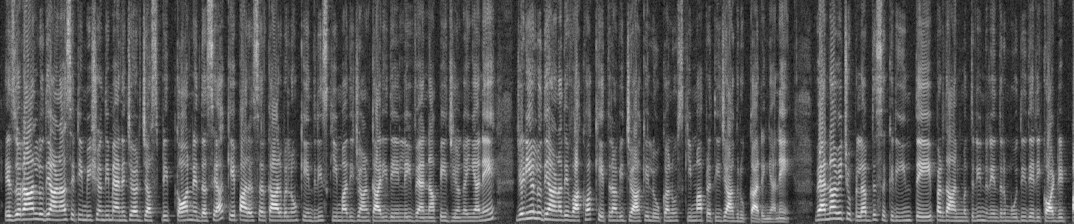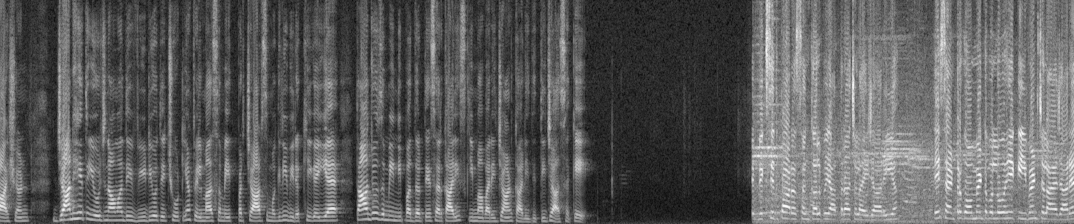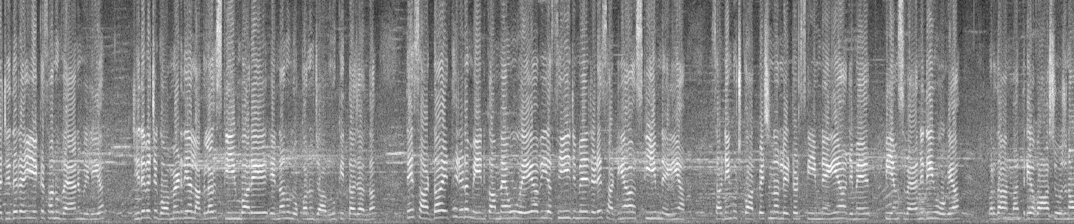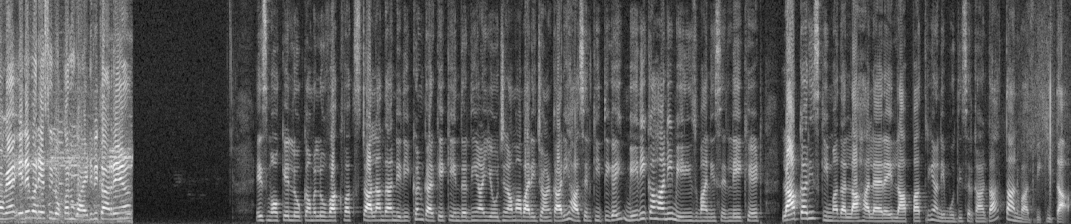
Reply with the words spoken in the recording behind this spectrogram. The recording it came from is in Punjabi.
ਇਸ ਦੌਰਾਨ ਲੁਧਿਆਣਾ ਸਿਟੀ ਮਿਸ਼ਨ ਦੀ ਮੈਨੇਜਰ ਜਸਪ੍ਰੀਤ ਕੌਰ ਨੇ ਦੱਸਿਆ ਕਿ ਭਾਰਤ ਸਰਕਾਰ ਵੱਲੋਂ ਕੇਂਦਰੀ ਸਕੀਮਾਂ ਦੀ ਜਾਣਕਾਰੀ ਦੇਣ ਲਈ ਵੈਨਾਂ ਭੇਜੀਆਂ ਗਈਆਂ ਨੇ, ਜਿਹੜੀਆਂ ਲੁਧਿਆਣਾ ਦੇ ਵੱਖ-ਵੱਖ ਖੇਤਰਾਂ ਵਿੱਚ ਜਾ ਕੇ ਲੋਕਾਂ ਨੂੰ ਸਕੀਮਾਂ ਪ੍ਰਤੀ ਜਾਗਰੂਕ ਕਰ ਰਹੀਆਂ ਨੇ। ਵੈਨਾਂ ਵਿੱਚ ਉਪਲਬਧ ਸਕਰੀਨ ਤੇ ਪ੍ਰਧਾਨ ਮੰਤਰੀ ਨਰਿੰਦਰ ਮੋਦੀ ਦੇ ਰਿਕਾਰਡਡ ਭਾਸ਼ਣ, ਜਨਹਿਤ ਯੋਜਨਾਵਾਂ ਦੀ ਵੀਡੀਓ ਤੇ ਛੋਟੀਆਂ ਫਿਲਮਾਂ ਸਮੇਤ ਪ੍ਰਚਾਰ ਸਮੱਗਰੀ ਵੀ ਰੱਖੀ ਗਈ ਹੈ, ਤਾਂ ਜੋ ਜ਼ਮੀਨੀ ਪੱਧਰ ਤੇ ਸਰਕਾਰੀ ਸਕੀਮਾਂ ਬਾਰੇ ਜਾਣਕਾਰੀ ਦਿੱਤੀ ਜਾ ਸਕੇ। ਵਿਕਸਿਤ ਭਾਰਤ ਸੰਕਲਪ ਯਾਤਰਾ ਚਲਾਈ ਜਾ ਰਹੀ ਆ। ਤੇ ਸੈਂਟਰ ਗਵਰਨਮੈਂਟ ਵੱਲੋਂ ਇਹ ਇੱਕ ਇਵੈਂਟ ਚਲਾਇਆ ਜਾ ਰਿਹਾ, ਜਿਹਦੇ ਰਾਹੀਂ ਇੱਕ ਸਾਨੂੰ ਵੈਨ ਮਿਲੀ ਆ, ਜਿਹਦੇ ਵਿੱਚ ਗਵਰਨਮੈਂਟ ਦੀਆਂ ਅਲੱਗ-ਅਲੱਗ ਸਕੀਮ ਬਾਰੇ ਇਹਨਾਂ ਨੂੰ ਲੋਕਾਂ ਨੂੰ ਜਾਗਰੂਕ ਕੀਤਾ ਜਾਂਦਾ। ਤੇ ਸਾਡਾ ਇੱਥੇ ਜਿਹੜਾ ਮੇਨ ਕੰਮ ਹੈ, ਉਹ ਇਹ ਆ ਵੀ ਅਸੀਂ ਜਿਵੇਂ ਜਿਹੜੇ ਸਾਡੀਆਂ ਸਕੀਮ ਨੇਗੀਆਂ, ਸਾਡੀਆਂ ਕੁਝ ਕਾਰਪੋਰੇਸ਼ਨ ਨਾਲ ਰਿਲੇਟਡ ਸਕੀਮ ਨੇਗੀਆਂ, ਜਿਵੇਂ ਪੀਐਮ ਸਵੈ ਨਿਧੀ ਹੋ ਗਿਆ, ਪ੍ਰਧਾਨ ਮੰਤਰੀ ਆਵਾਸ ਯੋਜਨਾ ਹੋ ਗਿਆ, ਇਹਦੇ ਬਾਰੇ ਅਸੀਂ ਲੋਕਾਂ ਨੂੰ ਗਾਈਡ ਵੀ ਕਰ ਰਹੇ ਹਾਂ। ਇਸ ਮੌਕੇ ਲੋਕਾਂ ਵੱਲੋਂ ਵੱਖ-ਵੱਖ ਸਟਾਲਾਂ ਦਾ ਨਿਰੀਖਣ ਕਰਕੇ ਕੇਂਦਰ ਦੀਆਂ ਯੋਜਨਾਵਾਂ ਬਾਰੇ ਜਾਣਕਾਰੀ ਹਾਸਲ ਕੀਤੀ ਗਈ। ਮੇਰੀ ਕਹਾਣੀ, ਮੇਰੀ ਜ਼ੁਬਾਨੀ ਸਿਰਲੇਖ ਹੇਠ ਲਾਭਕਾਰੀ ਸਕੀਮਾਂ ਦਾ ਲਾਹਾ ਲੈ ਰਹੇ ਲਾਭਪਾਤਰੀਆਂ ਨੇ ਮੋਦੀ ਸਰਕਾਰ ਦਾ ਧੰਨਵਾਦ ਵੀ ਕੀਤਾ।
